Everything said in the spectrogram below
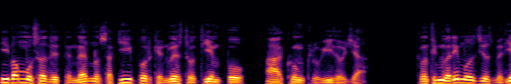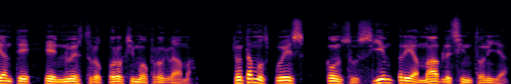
Y vamos a detenernos aquí porque nuestro tiempo ha concluido ya. Continuaremos Dios mediante en nuestro próximo programa. Contamos pues con su siempre amable sintonía.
